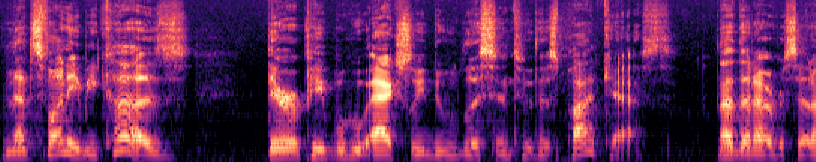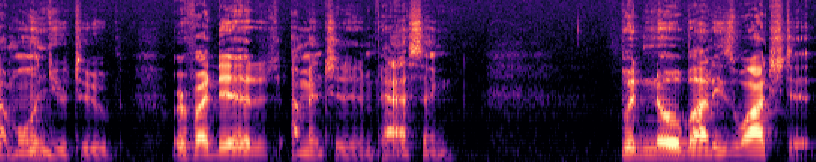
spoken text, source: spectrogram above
And that's funny because there are people who actually do listen to this podcast. Not that I ever said I'm on YouTube, or if I did, I mentioned it in passing. But nobody's watched it,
